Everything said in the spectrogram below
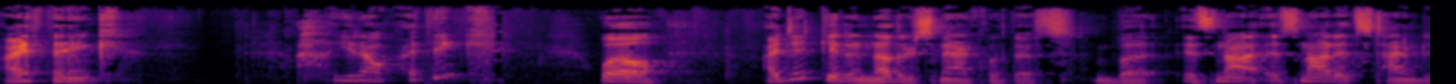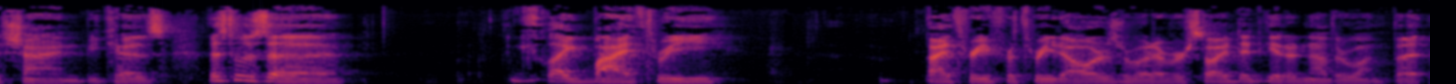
I think, you know, I think, well, I did get another snack with this, but it's not, it's not its time to shine because this was a, like buy three, buy three for $3 or whatever. So I did get another one, but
